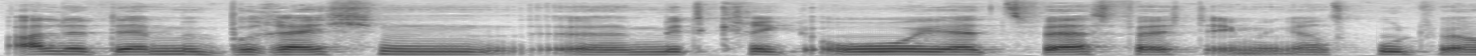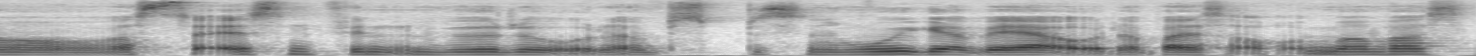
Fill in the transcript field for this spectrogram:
alle Dämme brechen, äh, mitkriegt, oh, jetzt wäre es vielleicht irgendwie ganz gut, wenn man mal was zu essen finden würde oder es ein bisschen ruhiger wäre oder weiß auch immer was.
